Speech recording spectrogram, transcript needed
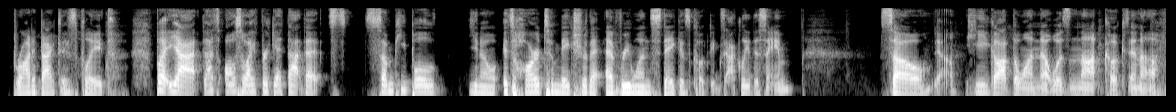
brought it back to his plate. But yeah, that's also I forget that that s- some people, you know, it's hard to make sure that everyone's steak is cooked exactly the same. So yeah. he got the one that was not cooked enough.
